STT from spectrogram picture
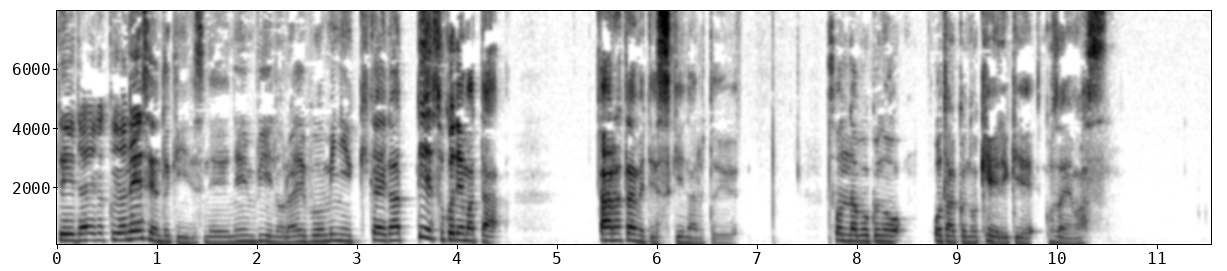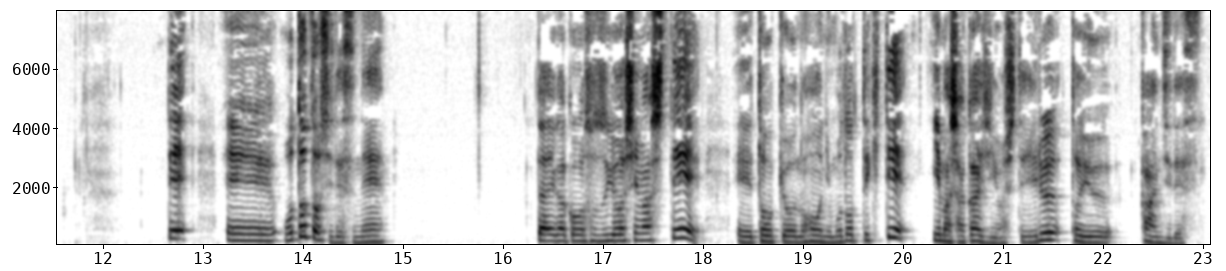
で、大学4年生の時にですね、NB のライブを見に行く機会があって、そこでまた、改めて好きになるという、そんな僕のオタクの経歴でございます。で、えー、一昨年ですね、大学を卒業しまして、えー東京の方に戻ってきて、今社会人をしているという感じです。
